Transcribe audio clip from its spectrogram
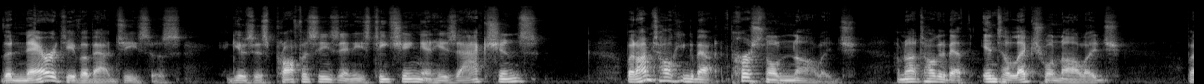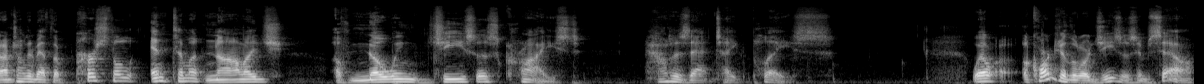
the narrative about Jesus. It gives His prophecies and His teaching and His actions. But I'm talking about personal knowledge I'm not talking about intellectual knowledge, but I'm talking about the personal, intimate knowledge of knowing Jesus Christ. How does that take place? Well, according to the Lord Jesus himself,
